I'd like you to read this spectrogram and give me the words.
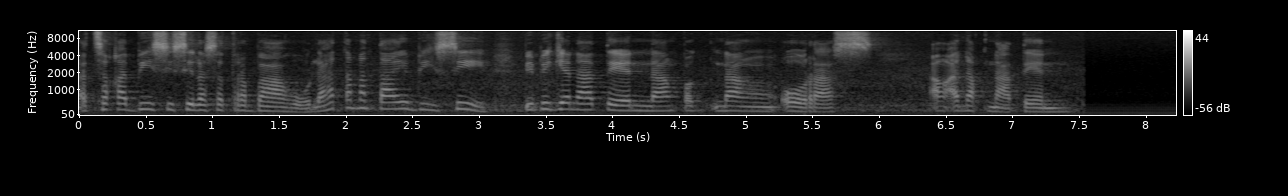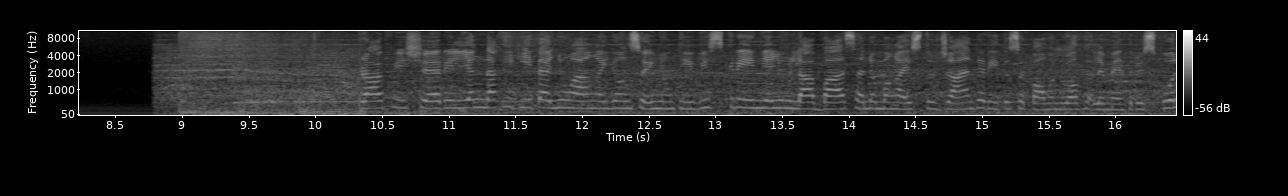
At saka busy sila sa trabaho. Lahat naman tayo busy. Bibigyan natin ng, pag, ng oras ang anak natin. Rafi Cheryl, yung nakikita nyo nga ngayon sa inyong TV screen, yan yung labasan ng mga estudyante rito sa Commonwealth Elementary School.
